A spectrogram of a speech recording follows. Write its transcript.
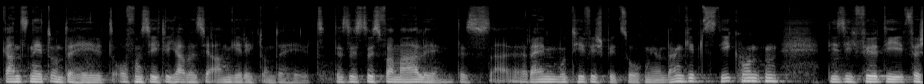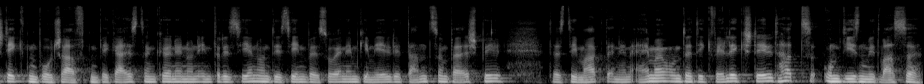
ganz nett unterhält, offensichtlich aber sehr angeregt unterhält. Das ist das Formale, das rein motivisch bezogene. Und dann gibt es die Kunden, die sich für die versteckten Botschaften begeistern können und interessieren. Und die sehen bei so einem Gemälde dann zum Beispiel, dass die Magd einen Eimer unter die Quelle gestellt hat, um diesen mit Wasser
